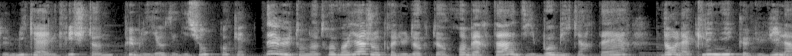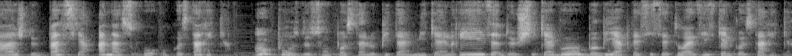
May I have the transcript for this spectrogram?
de Michael Crichton, publié aux éditions Pocket. Débutons notre voyage auprès du docteur Roberta, dit Bobby Carter, dans la clinique du village de Basia Anasco au Costa Rica. En pause de son poste à l'hôpital Michael Reese de Chicago, Bobby apprécie cette oasis qu'est le Costa Rica.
